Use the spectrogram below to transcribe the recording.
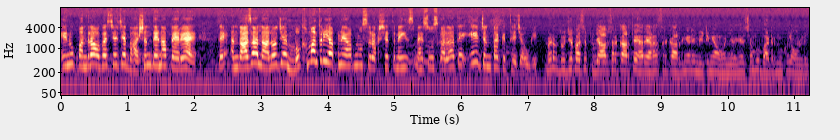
ਇਹਨੂੰ 15 ਅਗਸਤ 'ਚ ਭਾਸ਼ਣ ਦੇਣਾ ਪੈ ਰਿਹਾ ਹੈ। ਤੇ ਅੰਦਾਜ਼ਾ ਲਾ ਲਓ ਜੇ ਮੁੱਖ ਮੰਤਰੀ ਆਪਣੇ ਆਪ ਨੂੰ ਸੁਰੱਖਿਅਤ ਨਹੀਂ ਮਹਿਸੂਸ ਕਰਦਾ ਤੇ ਇਹ ਜਨਤਾ ਕਿੱਥੇ ਜਾਊਗੀ? ਮੈਡਮ ਦੂਜੇ ਪਾਸੇ ਪੰਜਾਬ ਸਰਕਾਰ ਤੇ ਹਰਿਆਣਾ ਸਰਕਾਰ ਦੀਆਂ ਜਿਹੜੀਆਂ ਮੀਟਿੰਗਾਂ ਹੋਈਆਂ ਹੋਈਆਂ ਸ਼ੰਭੂ ਬਾਰਡਰ ਨੂੰ ਖੁਲਾਉਣ ਲਈ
